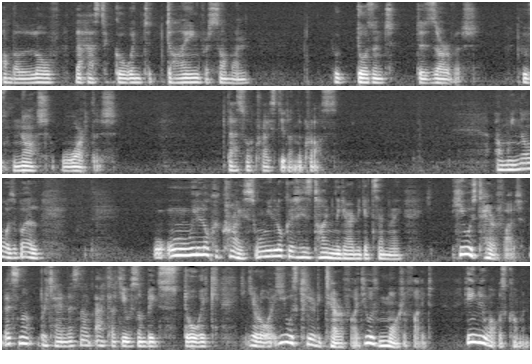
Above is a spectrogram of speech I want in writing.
on the love that has to go into dying for someone who doesn't deserve it, who's not worth it. That's what Christ did on the cross. And we know as well, when we look at Christ, when we look at his time in the Garden of Gethsemane, he was terrified. Let's not pretend, let's not act like he was some big stoic hero. He was clearly terrified. He was mortified. He knew what was coming.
